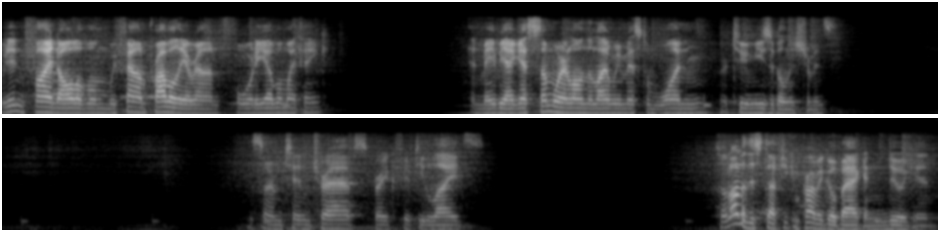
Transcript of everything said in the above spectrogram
We didn't find all of them. We found probably around 40 of them, I think. And maybe, I guess, somewhere along the line we missed one or two musical instruments. Disarm 10 traps, break 50 lights. So a lot of this stuff you can probably go back and do again.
